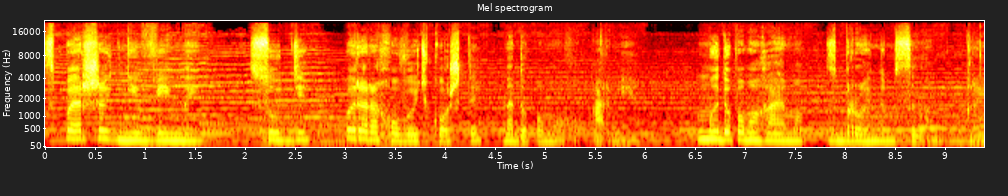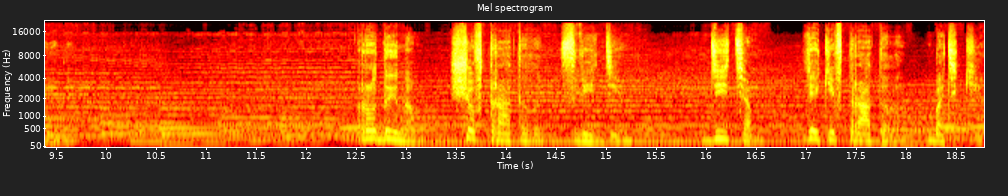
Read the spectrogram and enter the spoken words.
З перших днів війни судді перераховують кошти на допомогу армії. Ми допомагаємо Збройним силам України. Родинам, що втратили свій дім, дітям, які втратили батьків.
